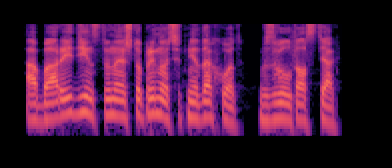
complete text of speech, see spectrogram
«А бар — единственное, что приносит мне доход», — взвыл толстяк.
